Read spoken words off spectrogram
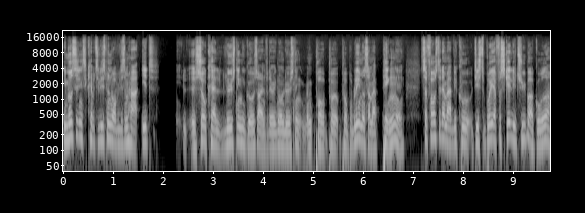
i modsætning til kapitalismen, hvor vi ligesom har et øh, såkaldt løsning i gåsøjne, for det er jo ikke nogen løsning, men på, på, på problemet, som er penge, ikke? så forestiller jeg mig, at vi kunne distribuere forskellige typer af goder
